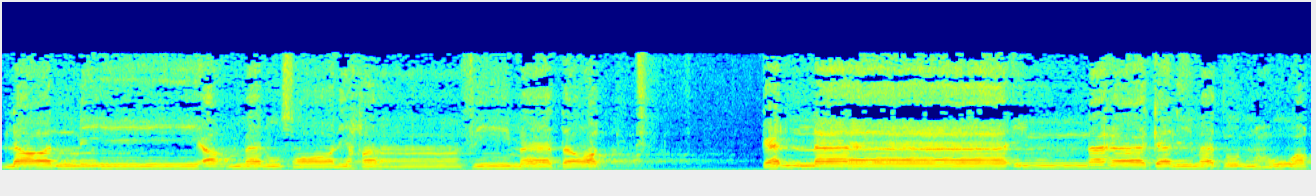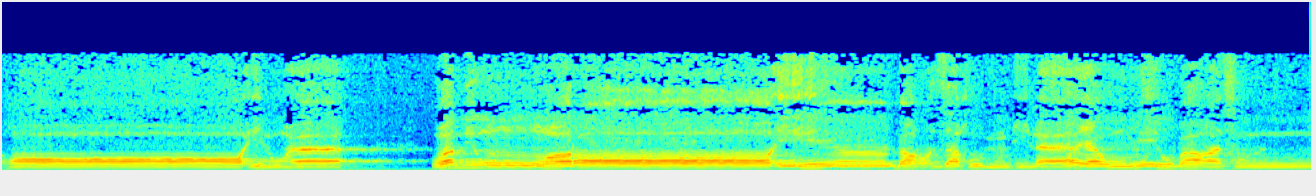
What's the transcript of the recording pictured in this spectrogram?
لَعَلِّي أَعْمَلُ صَالِحًا فِيمَا تَرَكْتُ ۚ. كَلَّا إِنَّهَا كَلِمَةٌ هُوَ قَائِلُهَا ۖ. وَمِن وَرَائِهِم بَرْزَخٌ إِلَىٰ يَوْمِ يُبْعَثُونَ.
